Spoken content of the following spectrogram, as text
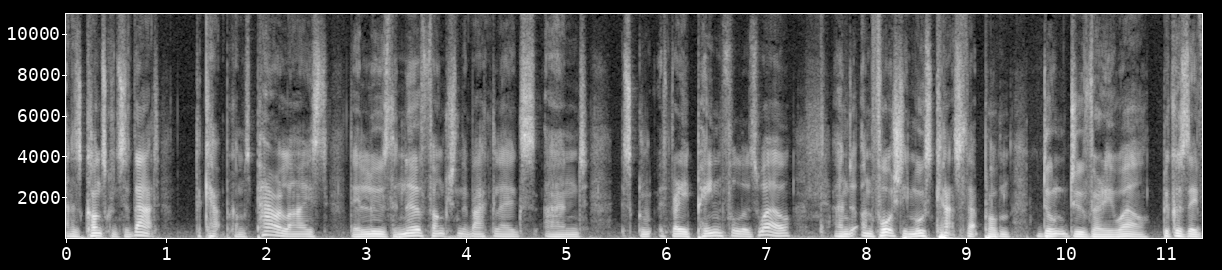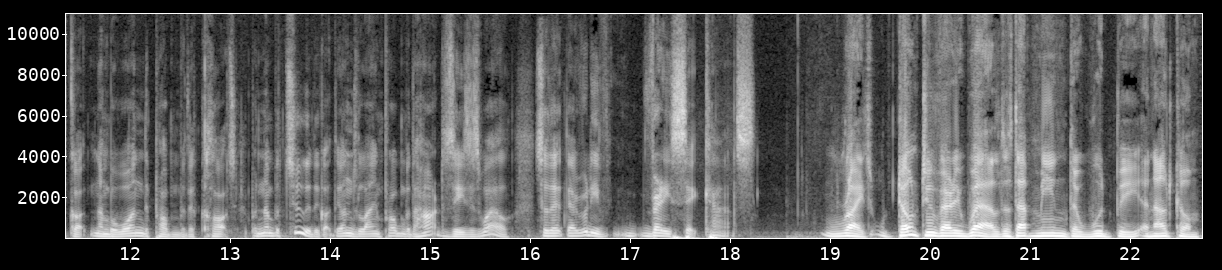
And as a consequence of that, the cat becomes paralyzed, they lose the nerve function in the back legs, and it's, it's very painful as well. And unfortunately, most cats with that problem don't do very well because they've got number one, the problem with the clot, but number two, they've got the underlying problem with the heart disease as well. So they're, they're really very sick cats. Right. Don't do very well. Does that mean there would be an outcome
